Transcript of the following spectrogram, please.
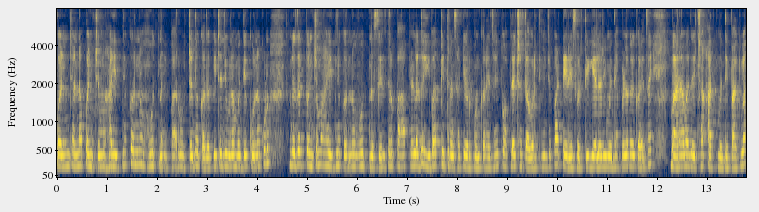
पण ज्यांना पंचमहायज्ञ करणं होत नाही पहा रोजच्या धकाधकीच्या जीवनामध्ये कोणाकडून समजा जर पंचमहायज्ञ करणं होत नसेल तर पहा आपल्याला दहीभात पित्रांसाठी अर्पण करायचा आहे. तो आपल्या छतावरती म्हणजे पहा टेरेसवरती गॅलरीमध्ये आपल्याला काय करायचं आहे? बारा वाजायच्या आतमध्ये पहा किंवा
